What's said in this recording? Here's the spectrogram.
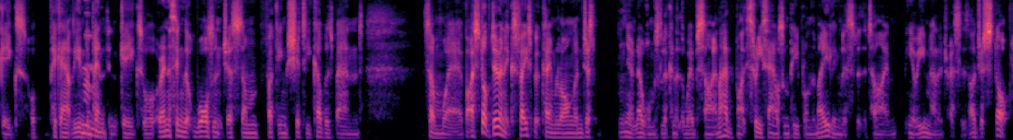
gigs or pick out the Hmm. independent gigs or, or anything that wasn't just some fucking shitty covers band somewhere. But I stopped doing it because Facebook came along and just you know no one was looking at the website, and I had like three thousand people on the mailing list at the time, you know, email addresses. I just stopped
